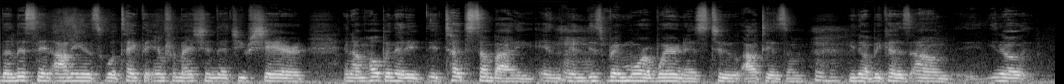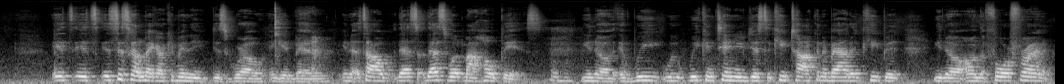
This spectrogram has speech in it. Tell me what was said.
the listening audience will take the information that you've shared, and I'm hoping that it, it touched somebody and, and just bring more awareness to autism. You know, because um, you know, it's it's it's just gonna make our community just grow and get better. You know, it's all that's that's what my hope is. Mm-hmm. You know, if we, we we continue just to keep talking about it, keep it you know on the forefront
